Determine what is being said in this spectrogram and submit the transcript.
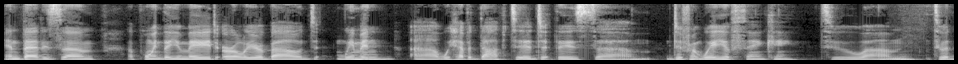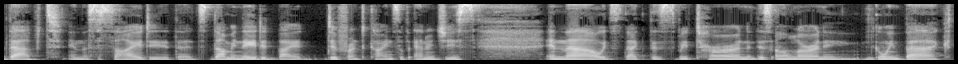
and that is um, a point that you made earlier about women. Uh, we have adopted this um, different way of thinking to um, to adapt in a society that's dominated by different kinds of energies. And now it's like this return and this unlearning, going back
